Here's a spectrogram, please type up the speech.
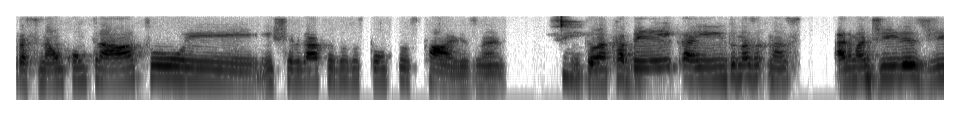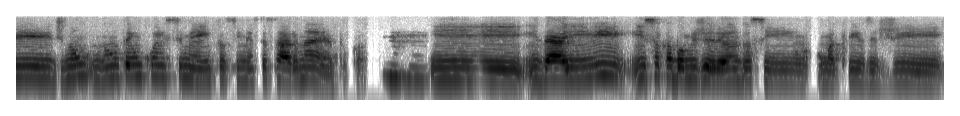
assinar um contrato e enxergar todos os pontos falhos, né? Sim. Então eu acabei caindo nas, nas armadilhas de, de não, não ter um conhecimento assim necessário na época. Uhum. E, e daí isso acabou me gerando assim uma crise de,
